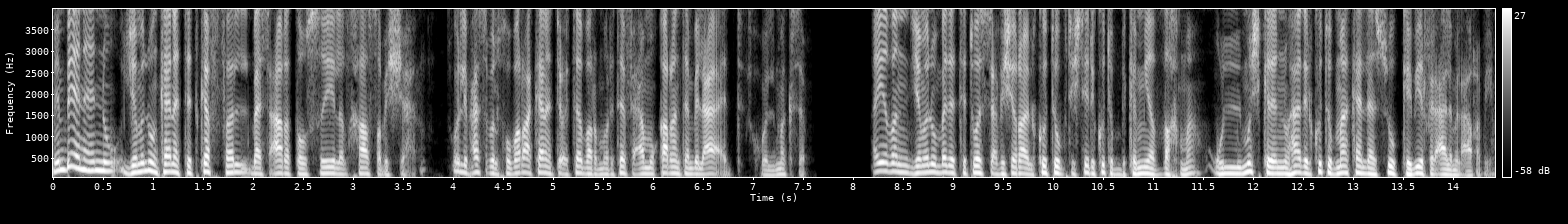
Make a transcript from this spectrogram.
من بينها أنه جمالون كانت تتكفل بأسعار التوصيل الخاصة بالشحن واللي بحسب الخبراء كانت تعتبر مرتفعة مقارنة بالعائد والمكسب. أيضا جمالون بدأت تتوسع في شراء الكتب تشتري كتب بكميات ضخمة والمشكلة إنه هذه الكتب ما كان لها سوق كبير في العالم العربي.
